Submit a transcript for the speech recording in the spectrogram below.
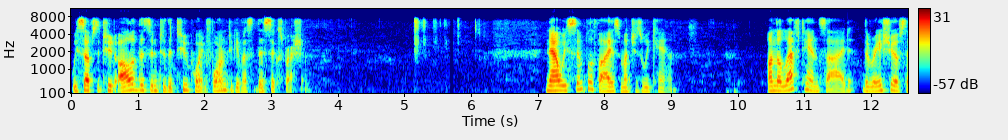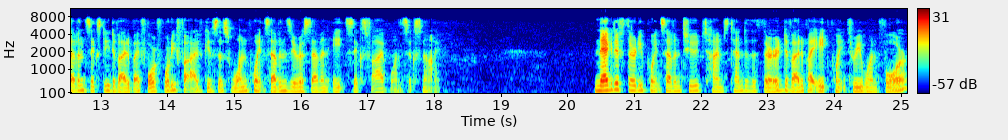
We substitute all of this into the two-point form to give us this expression. Now we simplify as much as we can. On the left-hand side, the ratio of 760 divided by 445 gives us 1.707865.169. Negative 30.72 times 10 to the third divided by 8.314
